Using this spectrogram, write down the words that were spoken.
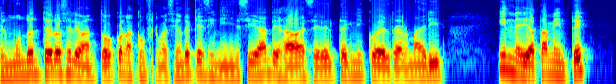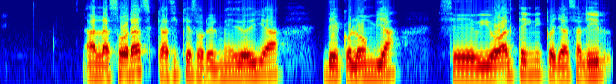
el mundo entero se levantó con la confirmación de que Zinedine Zidane dejaba de ser el técnico del Real Madrid inmediatamente a las horas, casi que sobre el mediodía de Colombia, se vio al técnico ya salir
